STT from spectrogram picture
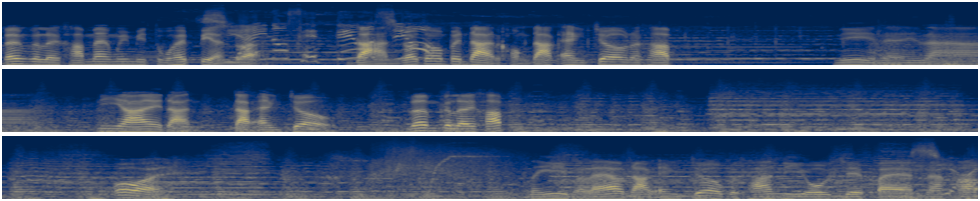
เริ่มกันเลยครับแม่งไม่มีตัวให้เปลี่ยนด้วย ด่านก็ต้องเป็นด่านของ Dark Angel นะครับ นี่นะนี่นะนี่ไงด่าน Dark Angel เริ่มกันเลยครับ โอ้ย นี่มาแล้ว Dark Angel ประธาน Neo Japan นะครับ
